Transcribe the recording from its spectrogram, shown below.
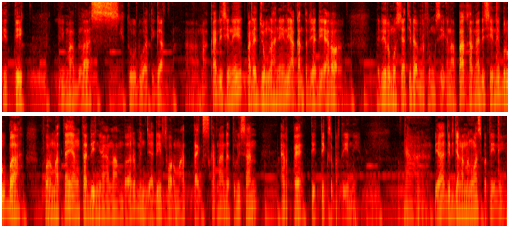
titik 15 itu 23. Nah, maka di sini pada jumlahnya ini akan terjadi error jadi rumusnya tidak berfungsi. Kenapa? Karena di sini berubah formatnya yang tadinya number menjadi format teks karena ada tulisan rp titik seperti ini. Nah, ya jadi jangan manual seperti ini.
